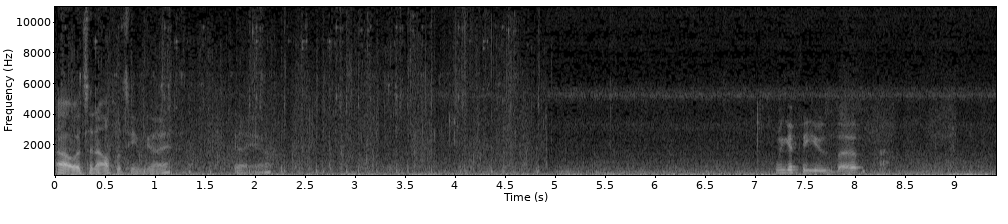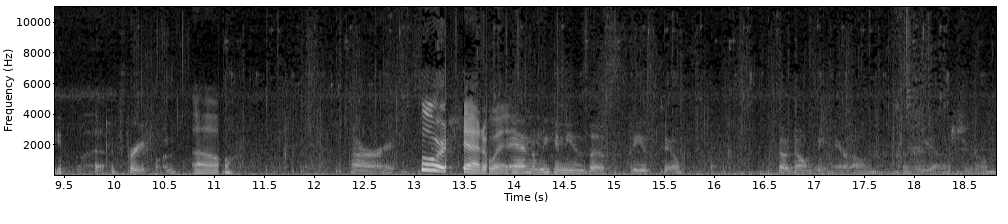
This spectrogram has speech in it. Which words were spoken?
Oh, it's an alpha team guy. Got you. We get to use that. What? It's pretty fun. Oh. Alright. Foreshadowing. And we can use this, these two. So don't be near them, because we gotta shoot them.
